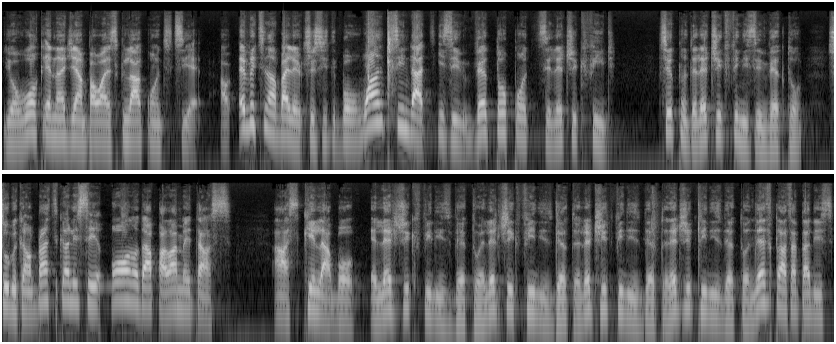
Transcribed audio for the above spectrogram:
Your work energy and power is scalar quantity. Uh, everything about electricity. But one thing that is a vector quantity electric field. Take note, electric field is a vector. So we can practically say all other parameters are scalar, but electric field is vector. Electric field is vector. Electric field is vector. Electric field is vector. Next class after this,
